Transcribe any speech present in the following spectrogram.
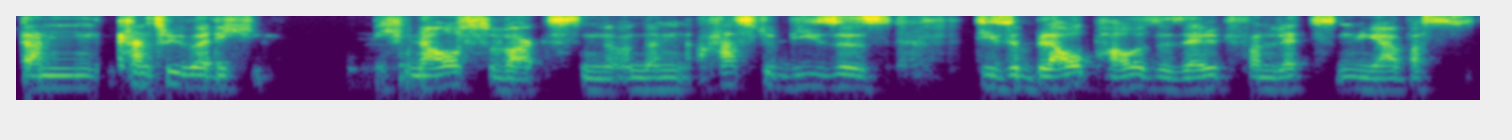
dann kannst du über dich hinauswachsen und dann hast du dieses, diese Blaupause selbst von letzten Jahr, was,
